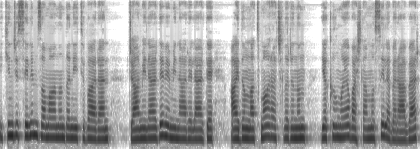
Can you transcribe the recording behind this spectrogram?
2. Selim zamanından itibaren camilerde ve minarelerde aydınlatma araçlarının yakılmaya başlanmasıyla beraber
